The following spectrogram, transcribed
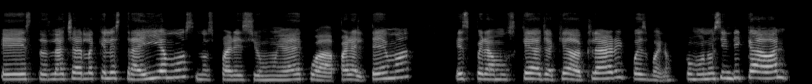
esta es la charla que les traíamos, nos pareció muy adecuada para el tema. Esperamos que haya quedado claro y pues bueno, como nos indicaban,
